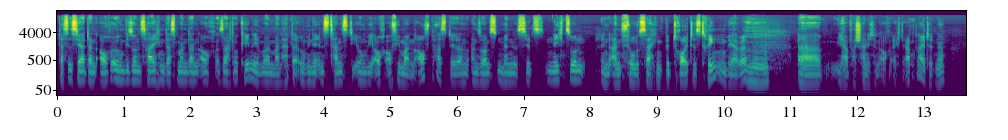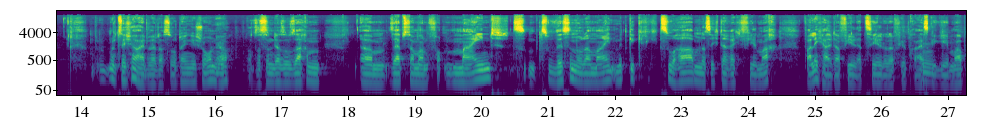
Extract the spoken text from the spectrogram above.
das ist ja dann auch irgendwie so ein Zeichen, dass man dann auch sagt, okay, nee, man, man hat da irgendwie eine Instanz, die irgendwie auch auf jemanden aufpasst, der dann ansonsten, wenn es jetzt nicht so ein in Anführungszeichen betreutes Trinken wäre, äh, ja, wahrscheinlich dann auch echt ableitet, ne? Mit Sicherheit wäre das so, denke ich schon, ja. Also das sind ja so Sachen, ähm, selbst wenn man meint zu, zu wissen oder meint mitgekriegt zu haben, dass ich da recht viel mache, weil ich halt da viel erzählt oder viel preisgegeben habe.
